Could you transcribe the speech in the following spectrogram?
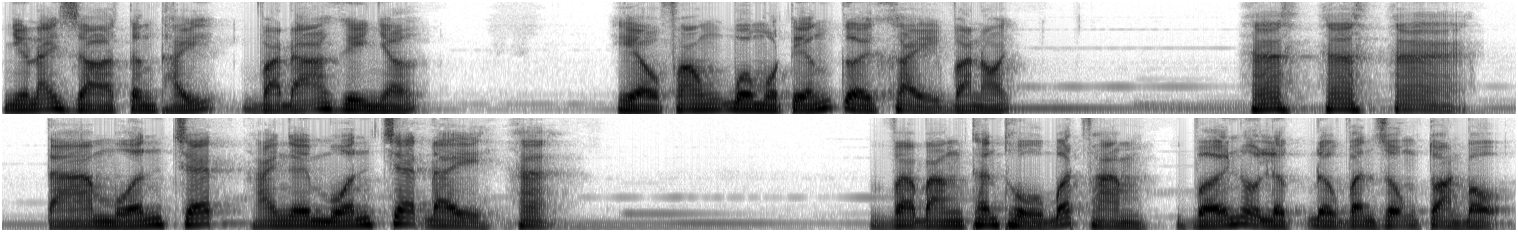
như nãy giờ từng thấy và đã ghi nhớ. Hiểu Phong buông một tiếng cười khẩy và nói Ha ha ha, ta muốn chết hay ngươi muốn chết đây ha. Và bằng thân thủ bất phàm với nội lực được vận dụng toàn bộ,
